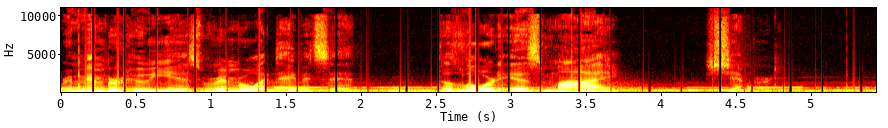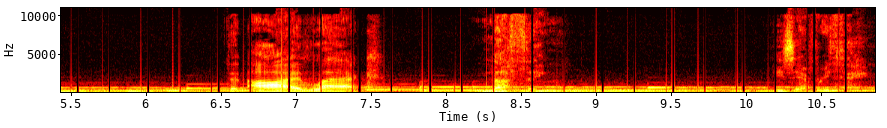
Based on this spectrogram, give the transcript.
Remember who He is. Remember what David said The Lord is my shepherd, that I lack nothing. He's everything.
